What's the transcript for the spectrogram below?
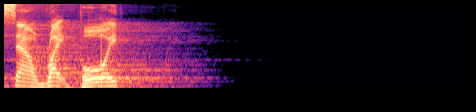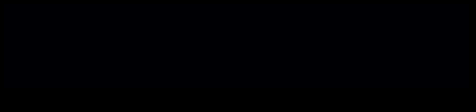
Sound right, boy.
